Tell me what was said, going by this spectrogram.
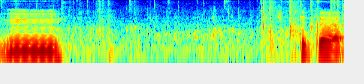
М, Така.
